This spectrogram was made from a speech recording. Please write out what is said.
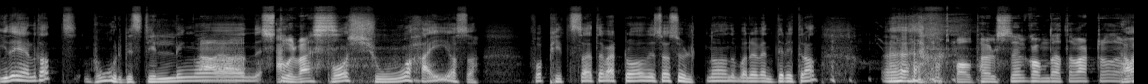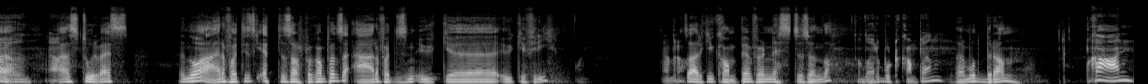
I det hele tatt. Bordbestilling og Ja, storveis. på tjo og hei, altså. Få pizza etter hvert òg, hvis du er sulten og du bare venter litt. Fotballpølser kom det etter hvert. Og det Ja, var, ja. Det er storveis. Nå er det faktisk, etter Sarpsborg-kampen, så er det faktisk en uke, uke fri. Det er bra. Så er det ikke kamp igjen før neste søndag. og da er det bortekamp igjen. Det er mot Brann. Brann.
